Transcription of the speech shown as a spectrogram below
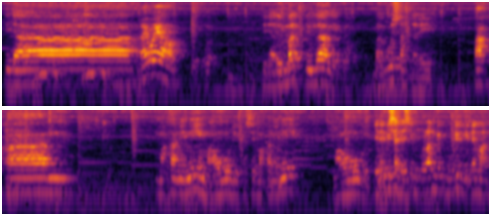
tidak rewel gitu, tidak ribet juga gitu. Bagus lah dari pakan makan ini mau dikasih makan ini mau gitu. Jadi bisa disimpulkan gitu, mungkin gini mah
